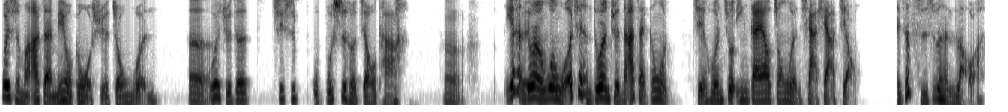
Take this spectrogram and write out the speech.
为什么阿仔没有跟我学中文？嗯，我也觉得其实我不适合教他。嗯，也很多人问我，而且很多人觉得阿仔跟我结婚就应该要中文下下教。哎，这词是不是很老啊？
